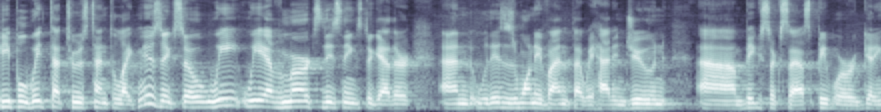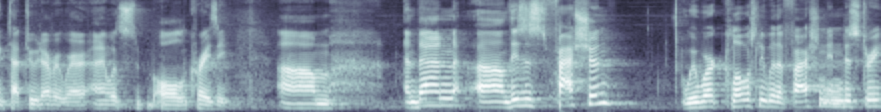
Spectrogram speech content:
people with tattoos tend to like music, so we, we have merged these things together, and this is one event that we had in June, um, big success, people were getting tattooed everywhere, and it was all crazy. Um, and then um, this is fashion. We work closely with the fashion industry,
